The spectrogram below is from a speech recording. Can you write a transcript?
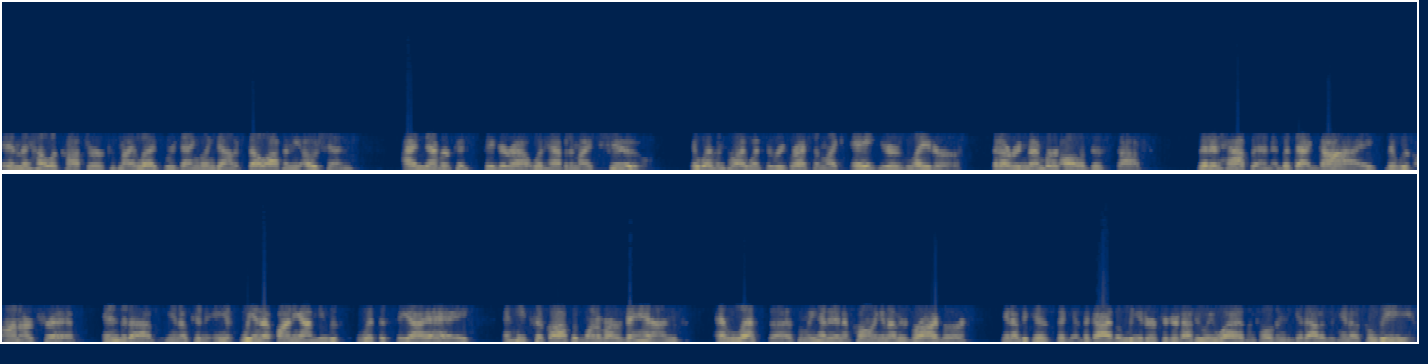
in the helicopter because my legs were dangling down, it fell off in the ocean. I never could figure out what happened to my shoe. It wasn't until I went through regression like eight years later that I remembered all of this stuff that had happened. But that guy that was on our trip ended up, you know, we ended up finding out he was with the CIA and he took off with one of our vans and left us. And we had to end up calling another driver, you know, because the the guy, the leader, figured out who he was and told him to get out of, you know, to leave.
